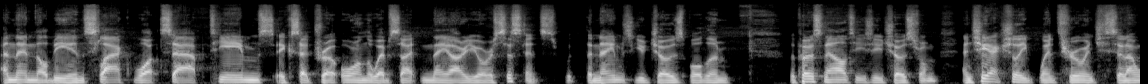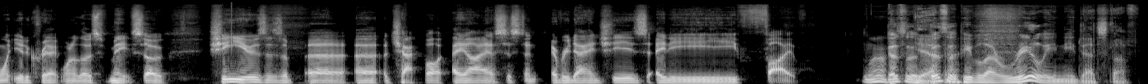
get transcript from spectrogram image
and then they'll be in Slack, WhatsApp, Teams, etc., or on the website, and they are your assistants with the names you chose for them, the personalities you chose from. And she actually went through and she said, "I want you to create one of those for me." So she uses a a, a, a chatbot AI assistant every day, and she's eighty five. Wow. Those are the, Yeah. those are the people that really need that stuff.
